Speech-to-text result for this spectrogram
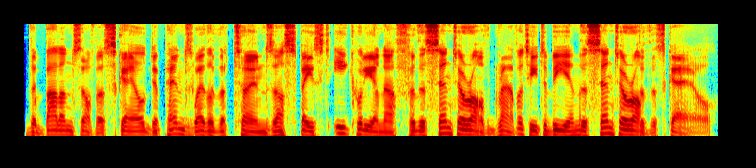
The balance of a scale depends whether the tones are spaced equally enough for the center of gravity to be in the center of the scale.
